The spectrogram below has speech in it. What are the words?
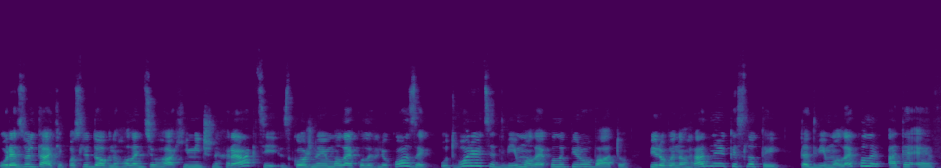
У результаті послідовного ланцюга хімічних реакцій з кожної молекули глюкози утворюються дві молекули пірувату, піровиноградної кислоти та дві молекули АТФ.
